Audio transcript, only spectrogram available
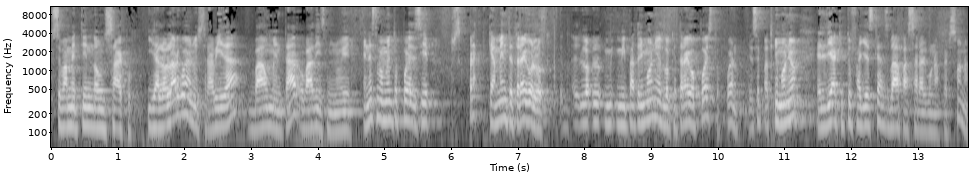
se va metiendo a un saco y a lo largo de nuestra vida va a aumentar o va a disminuir. En este momento puedes decir, pues, prácticamente traigo lo, mi patrimonio es lo que traigo puesto. Bueno, ese patrimonio el día que tú fallezcas va a pasar a alguna persona.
